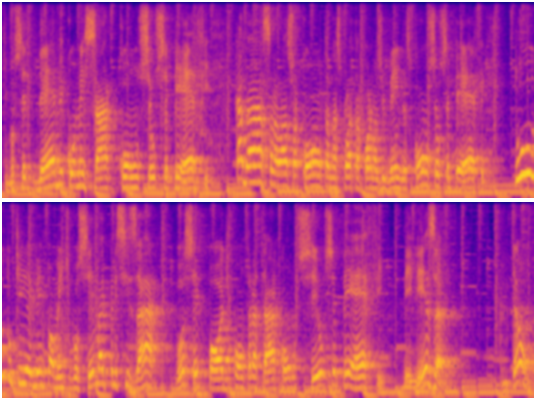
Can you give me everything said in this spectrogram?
que você deve começar com o seu CPF. Cadastra lá sua conta nas plataformas de vendas com o seu CPF. Tudo que eventualmente você vai precisar, você pode contratar com o seu CPF, beleza? Então,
